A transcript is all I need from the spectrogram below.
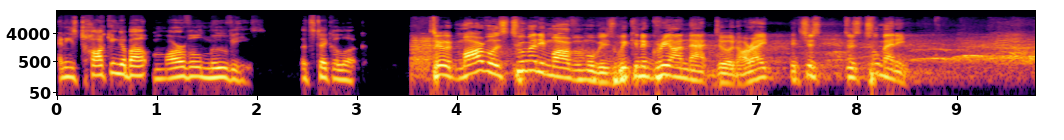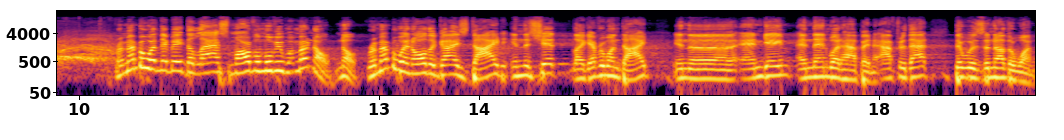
and he's talking about Marvel movies. Let's take a look. Dude, Marvel is too many Marvel movies. We can agree on that, dude, all right? It's just, there's too many. Remember when they made the last Marvel movie? No, no. Remember when all the guys died in the shit? Like everyone died in the end game? And then what happened? After that, there was another one.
